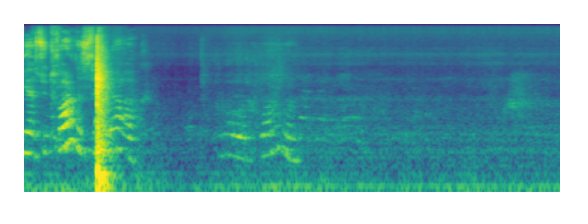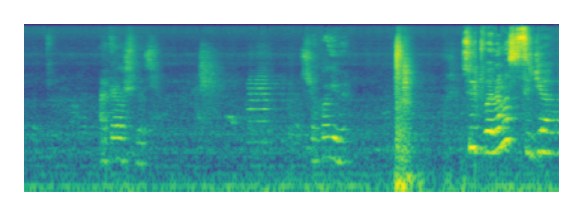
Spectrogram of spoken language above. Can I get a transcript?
Ya süt var da sıcak. Olur, var mı? Arkadaşlar. Şaka gibi. Süt var ama sıcak.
